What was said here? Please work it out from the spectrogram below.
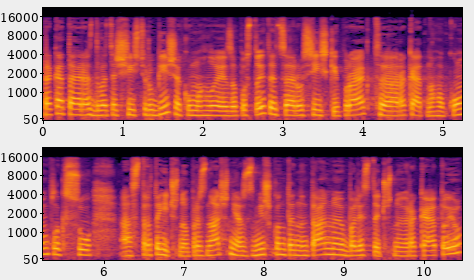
Ракета РС 26 Рубіж, яку могли запустити, це російський проект ракетного комплексу е, стратегічного призначення з міжконтинентальною балістичною ракетою.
